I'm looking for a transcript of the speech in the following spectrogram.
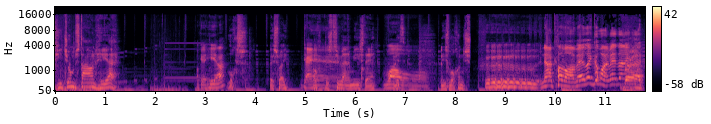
He jumps down here. okay, here. Looks this way. Damn. Look, there's two enemies there. Right? Wow. And he's looking. now come on, man. Like, come on, man. Bruh.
